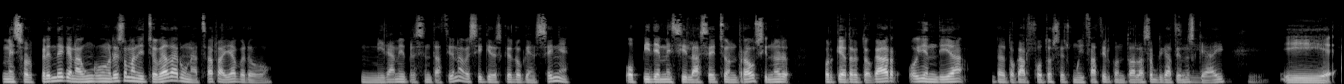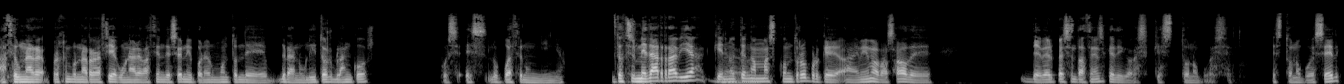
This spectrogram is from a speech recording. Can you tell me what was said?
me sorprende que en algún congreso me han dicho, voy a dar una charla ya, pero mira mi presentación a ver si quieres que es lo que enseñe. O pídeme si las he hecho en RAW, si no, porque retocar, hoy en día, retocar fotos es muy fácil con todas las aplicaciones Sí, que hay. sí. Y hacer una, por ejemplo, una radiografía con una elevación de seno y poner un montón de granulitos blancos, pues es, lo puede hacer un niño. Entonces me da rabia que no tengan más control porque a mí me ha pasado de, de ver presentaciones que digo, es que esto no puede ser. Esto no puede ser.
